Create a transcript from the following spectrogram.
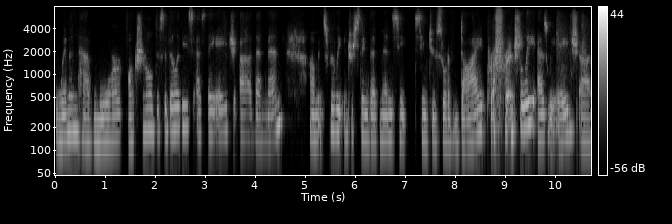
Women have more functional disabilities as they age uh, than men. Um, it's really interesting that men see, seem to sort of die preferentially as we age. Uh,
